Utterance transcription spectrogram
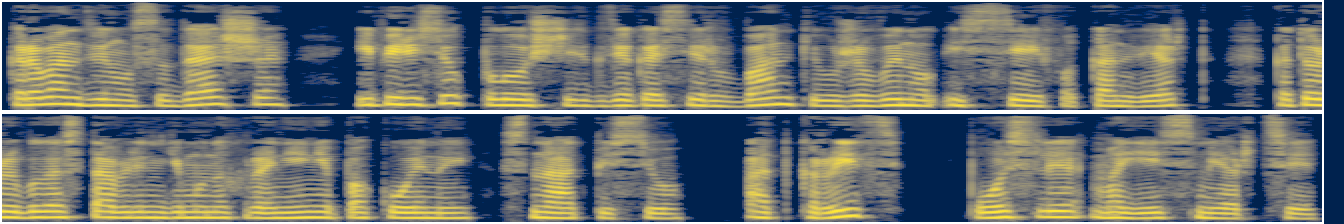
Караван двинулся дальше, и пересек площадь, где кассир в банке уже вынул из сейфа конверт, который был оставлен ему на хранение покойной с надписью «Открыть после моей смерти.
